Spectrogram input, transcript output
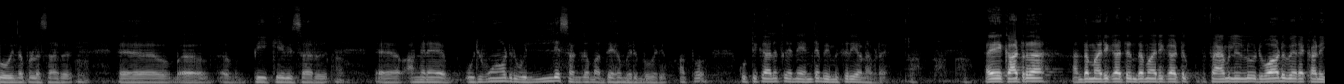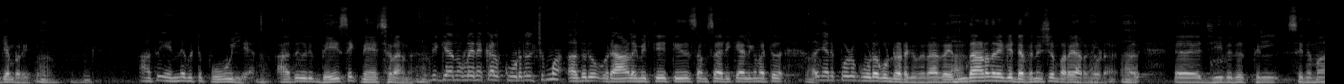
Govindapillai sir P K V sir അങ്ങനെ ഒരുപാട് ഒരു വലിയ സംഘം അദ്ദേഹം വരുമ്പോൾ വരും. അപ്പോൾ കുട്ടിക്കാലത്ത് തന്നെ എന്റെ മിമിക്രിയാണ് അവിടെ. ഏയ് കാട്ടുക അന്തമാരി കാട്ട് ഇന്തമാരി കാട്ട് ഫാമിലിയിൽ ഒരുപാട് പേരെ കാണിക്കാൻ പറയും. അത് എന്നെ വിട്ട് പോവില്ല. അത് ഒരു ബേസിക് നേച്ചറാണ് ഇരിക്കുക എന്നുള്ളതിനേക്കാൾ കൂടുതൽ ചുമ്മാ അതൊരു ഒരാളെ ഇമിറ്റേറ്റ് ചെയ്ത് സംസാരിക്കുക അല്ലെങ്കിൽ മറ്റത് അത് ഞാനിപ്പോഴും കൂടെ കൊണ്ടു നടക്കുന്നില്ല. അത് എന്താണെന്ന് എനിക്ക് ഡെഫിനേഷൻ പറയാറുണ്ട് ജീവിതത്തിൽ സിനിമാ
